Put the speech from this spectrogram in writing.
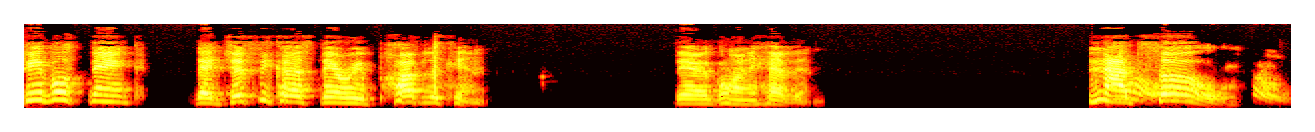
people think that just because they're Republican, they're going to heaven. Not No, so. no.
